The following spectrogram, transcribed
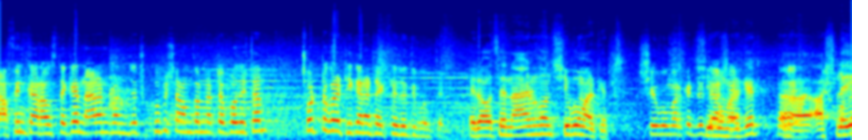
রাফিন কার হাউস থেকে নারায়ণগঞ্জের খুবই স্বনামধন্য একটা প্রতিষ্ঠান। ছোট্ট করে ঠিকানাটা একটু যদি বলতেন। এটা হচ্ছে Narayanganj Shibu market. Shibu market Shibu market আসলেই।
